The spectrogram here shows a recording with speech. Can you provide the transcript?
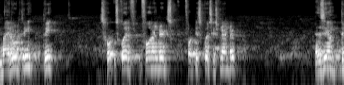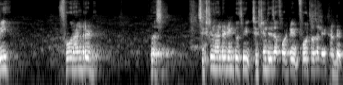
by root 3 3 so square 400 40 square 1600 LCM 3 400 plus 1600 into 3 16 3 is 48 4800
